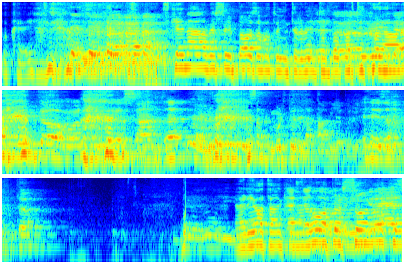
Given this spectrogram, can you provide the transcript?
Ok. Schiena ha messo in pausa, ha fatto un intervento un po' particolare. Un intervento molto interessante. molto interessante molto relatabile per il esatto. È arrivata anche È una nuova un persona che,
